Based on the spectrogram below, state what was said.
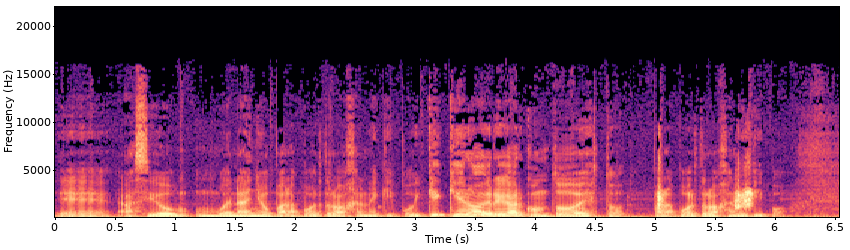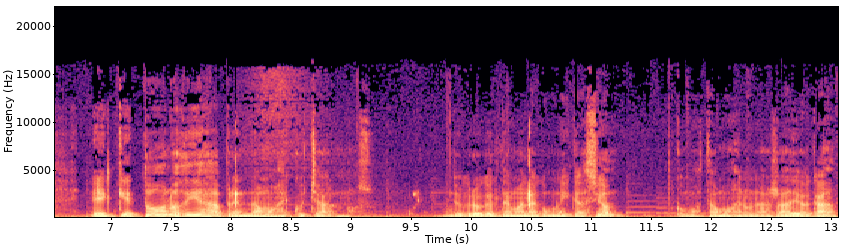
eh, ha sido un buen año para poder trabajar en equipo. ¿Y qué quiero agregar con todo esto para poder trabajar en equipo? El que todos los días aprendamos a escucharnos. Yo creo que el tema de la comunicación como estamos en una radio acá,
